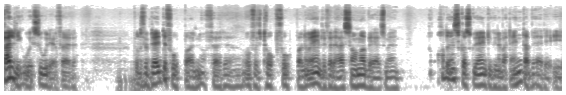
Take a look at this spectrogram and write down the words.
veldig god historie for både for breddefotballen og for, og for toppfotballen, og egentlig for det her samarbeidet som jeg hadde ønska skulle egentlig kunne vært enda bedre i,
